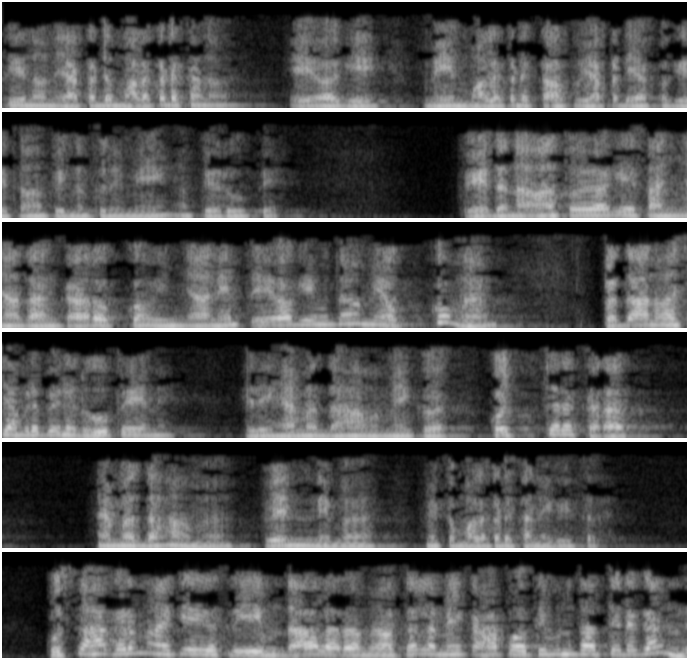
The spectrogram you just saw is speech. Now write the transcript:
තියෙනවනේ යකඩ මලකඩ කනවා. ඒ වගේ මේ මලකඩ කාපු යකඩයක් වගේ තමයි පින්නතුනේ මේ අපේ රූපේ. වේදනාවත් ඔය වගේ සංඥා සංකාර ඔක්කොම විඥානෙත් ඒ වගේම තමයි මේ ඔක්කොම ප්‍රධාන වශයෙන් අපිට පේන රූපේනේ. ඉතින් හැමදාම මේක කොච්චර කරත් හැමදාම වෙන්නෙම මේක මලකඩ කන එක විතරයි. උත්සාහ කරනවා එක එක ක්‍රීම් දාලා අරමවා කරලා මේක අහපව තිබුණු තත්ත්වයට ගන්න.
